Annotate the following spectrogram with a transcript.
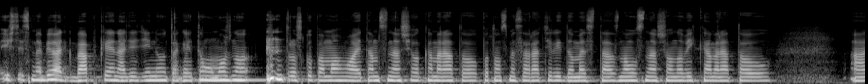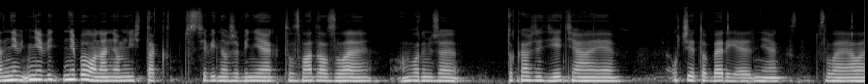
išli sme bývať k babke na dedinu, tak aj tomu možno trošku pomohlo. Aj tam si našiel kamarátov, potom sme sa vrátili do mesta, znovu si našiel nových kamarátov. A ne, ne, nebolo na ňom nič tak, ste vidno, že by nejak to zvládal zle. Hovorím, že to každé dieťa je, určite to berie nejak zle, ale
